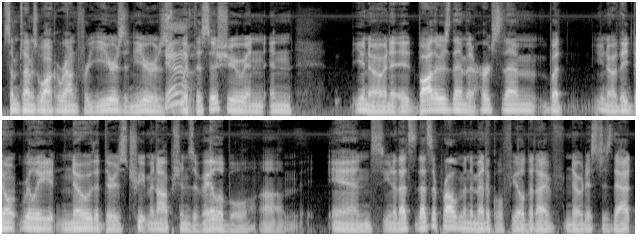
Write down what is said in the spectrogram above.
sometimes walk around for years and years Yeah. with this issue, and and you know, and it, it bothers them, it hurts them, but you know, they don't really know that there's treatment options available. Um, and you know, that's that's a problem in the medical field that I've noticed is that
